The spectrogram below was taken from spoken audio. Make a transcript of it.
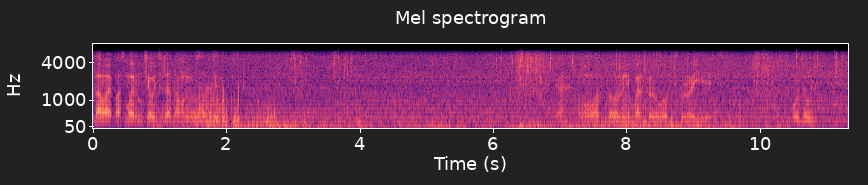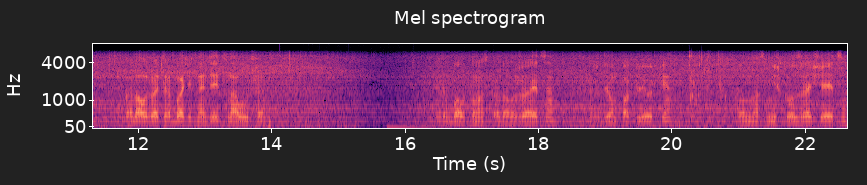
Давай посмотрим, что у тебя там уже в садке. Вот, тоже небольшой уловчик уже есть. Будем продолжать рыбачить, надеяться на лучшее. Рыбалка у нас продолжается. Ждем поклевки. Он у нас Мишка возвращается.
